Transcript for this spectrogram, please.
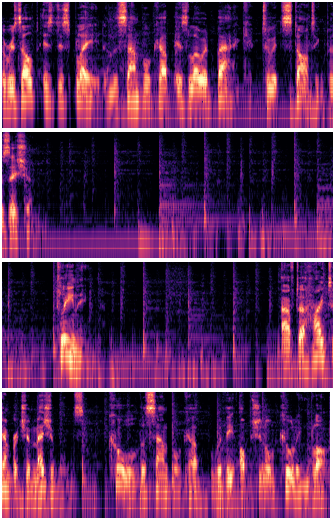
the result is displayed and the sample cup is lowered back to its starting position. Cleaning After high temperature measurements, cool the sample cup with the optional cooling block.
